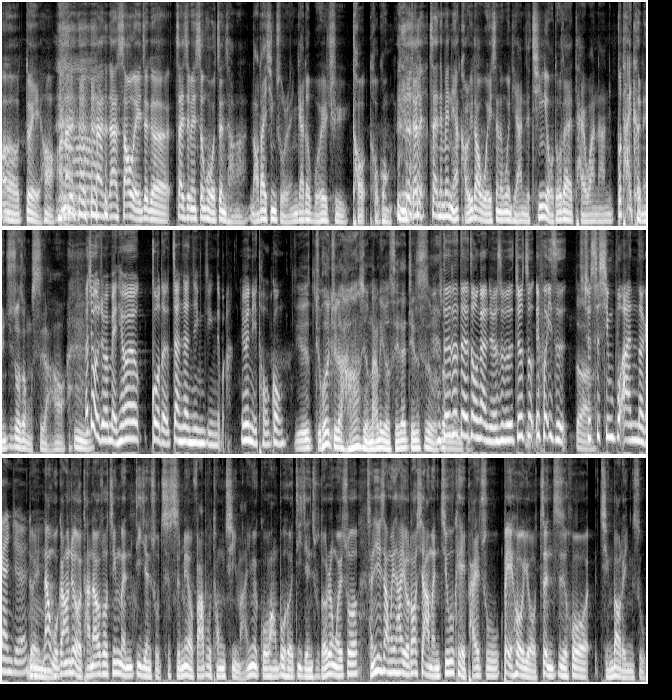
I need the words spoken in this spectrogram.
哦，对哈，那那那稍微这个在这边生活正常啊，脑袋清楚的人应该都不会去投投共。你在 在那边你要考虑到维生的问题啊，你的亲友都在台湾啊，你不太可能去做这种事啊哦。而且我觉得每天会过得战战兢兢的吧，因为你投共也就会觉得好像有哪里有谁在监视我。对对对，这种感觉是不是就就会一直就是心不安的感觉？对，那我刚刚就有谈到说，金门地检署迟迟没有发布通气嘛，因为国防部和地检署都认为说，诚信上面他游到厦门，几乎可以排除背后有政治或情报的因素。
